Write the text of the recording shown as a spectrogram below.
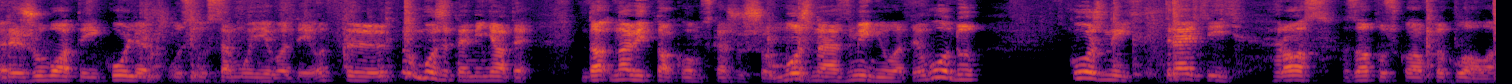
рижуватий колір у, у самої води. От е, ну, можете міняти, навіть так вам скажу, що можна змінювати воду кожний третій раз запуску автоклава.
